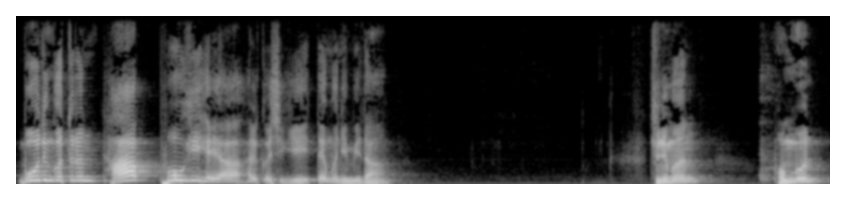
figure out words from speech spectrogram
모든 것들은 다 포기해야 할 것이기 때문입니다. 주님은 본문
